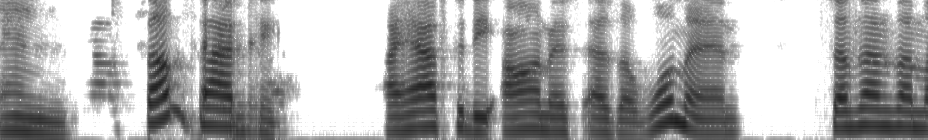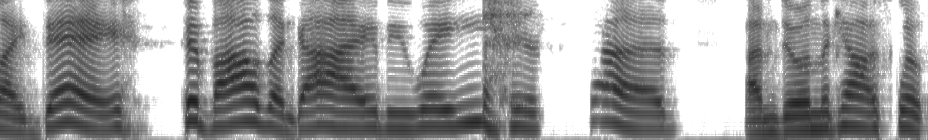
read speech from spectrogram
Mm-hmm. Sometimes I have to be honest as a woman. Sometimes I'm like, dang, if I was a guy, it'd be way easier because I'm doing the count. So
